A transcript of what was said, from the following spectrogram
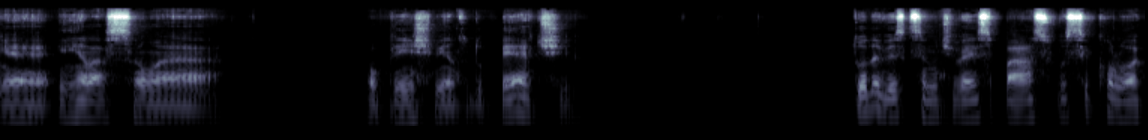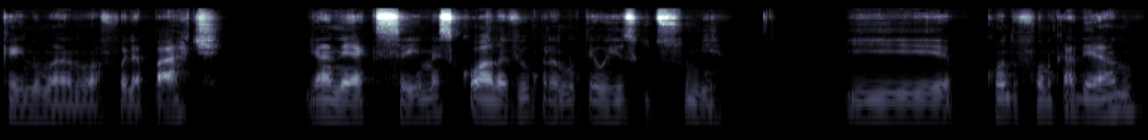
é, em relação a, ao preenchimento do pet, toda vez que você não tiver espaço, você coloca aí numa, numa folha à parte e anexa aí uma escola, viu? Para não ter o risco de sumir. E quando for no caderno,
